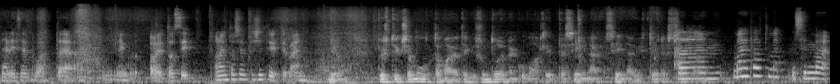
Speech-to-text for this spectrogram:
nelisen vuotta ja niin kuin, oli tosi, olin tosi tosi tyytyväinen. Joo. Pystyykö se muuttamaan jotenkin sun toimenkuvaa sitten siinä, siinä yhteydessä? Ähm, mä en välttämättä, sen mä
